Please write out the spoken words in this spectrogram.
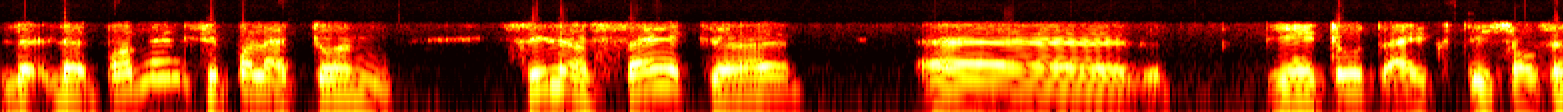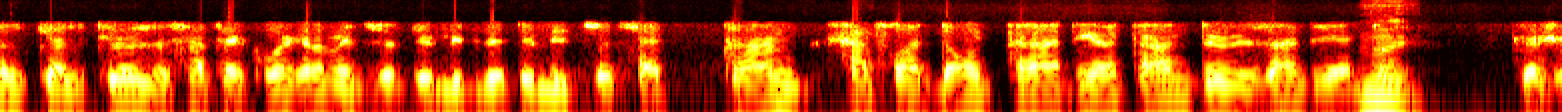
le, le problème, c'est pas la toune. C'est le fait que euh, bientôt, ah, écoutez, si on fait le calcul, ça fait quoi, 98, 2008, 2018, ça, fait 30, ça fera donc 31, 32 ans bientôt que je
